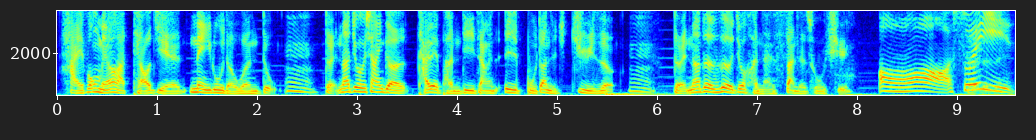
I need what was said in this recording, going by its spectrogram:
海风没办法调节内陆的温度，嗯，对，那就会像一个台北盆地这样，一直不断的去聚热，嗯，对，那这个热就很难散得出去。哦，所以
